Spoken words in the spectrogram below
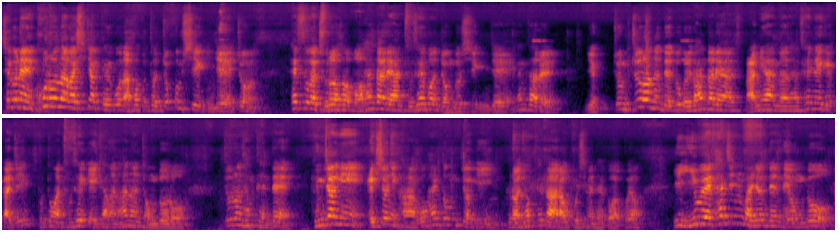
최근에 코로나가 시작되고 나서부터 조금씩 이제 좀 횟수가 줄어서 뭐 한 달에 한 두세 번 정도씩 이제 행사를 이제 좀 줄었는데도 그래도 한 달에 한 많이 하면 한 세네 개까지 보통 한 두세 개 이상은 하는 정도로 줄은 상태인데 굉장히 액션이 강하고 활동적인 그런 협회다라고 보시면 될 것 같고요. 이 이후에 사진 관련된 내용도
